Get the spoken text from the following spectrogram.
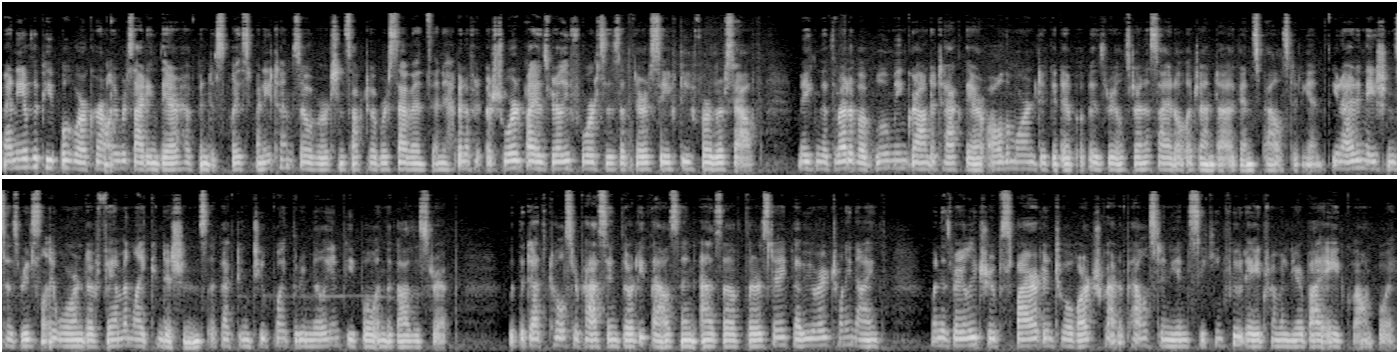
Many of the people who are currently residing there have been displaced many times over since October 7th and have been assured by Israeli forces of their safety further south, making the threat of a looming ground attack there all the more indicative of Israel's genocidal agenda against Palestinians. The United Nations has recently warned of famine like conditions affecting 2.3 million people in the Gaza Strip, with the death toll surpassing 30,000 as of Thursday, February 29th, when Israeli troops fired into a large crowd of Palestinians seeking food aid from a nearby aid convoy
